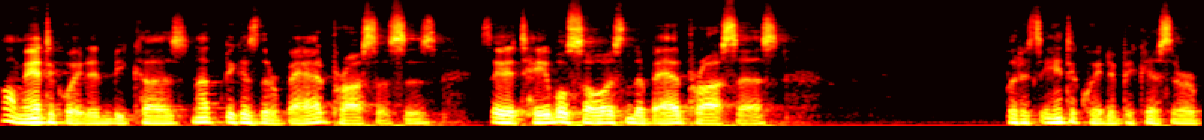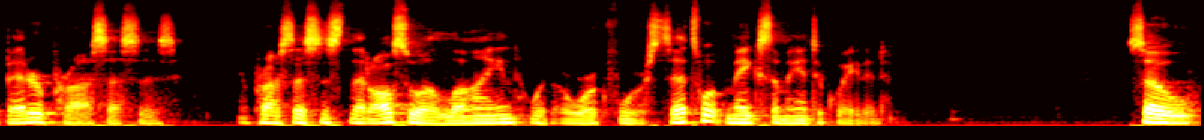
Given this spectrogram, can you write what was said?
Call them antiquated because, not because they're bad processes. Say a table saw isn't a bad process, but it's antiquated because there are better processes and processes that also align with our workforce. That's what makes them antiquated. So,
